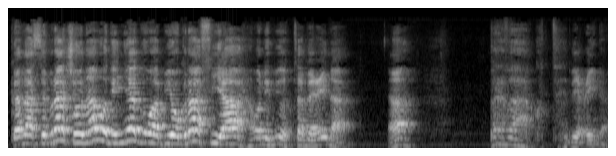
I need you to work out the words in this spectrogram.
Kada se braćo navodi njegova biografija, on je bio tabeina, a? prva tabeina.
